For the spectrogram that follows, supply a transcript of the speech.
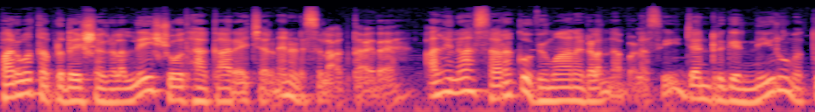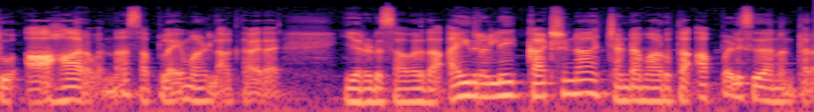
ಪರ್ವತ ಪ್ರದೇಶಗಳಲ್ಲಿ ಶೋಧ ಕಾರ್ಯಾಚರಣೆ ನಡೆಸಲಾಗ್ತಾ ಇದೆ. ಅಲ್ಲಿನ ಸರಕು ವಿಮಾನಗಳನ್ನು ಬಳಸಿ ಜನರಿಗೆ ನೀರು ಮತ್ತು ಆಹಾರವನ್ನು ಸಪ್ಲೈ ಮಾಡಲಾಗ್ತಾ ಇದೆ. ಎರಡು ಸಾವಿರದ ಐದರಲ್ಲಿ ಕಟ್ರಿನಾ ಚಂಡಮಾರುತ ಅಪ್ಪಳಿಸಿದ ನಂತರ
